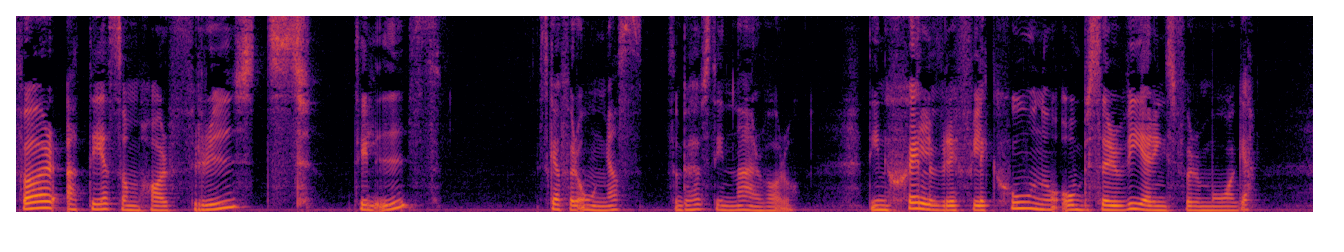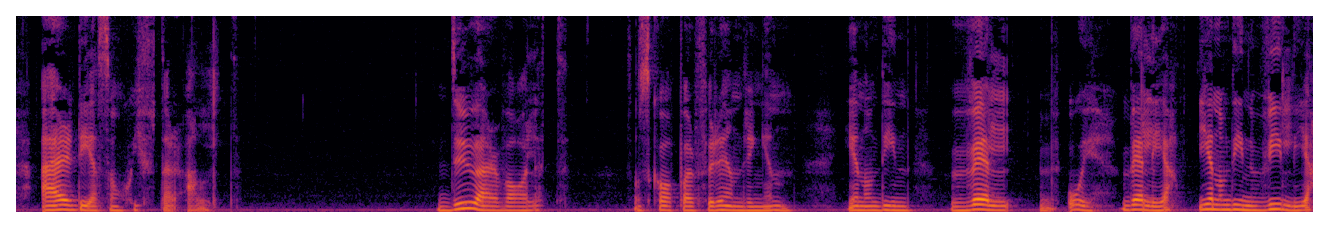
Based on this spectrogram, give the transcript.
För att det som har frysts till is ska förångas så behövs din närvaro. Din självreflektion och observeringsförmåga är det som skiftar allt. Du är valet som skapar förändringen genom din väl, oj, välja, genom din vilja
